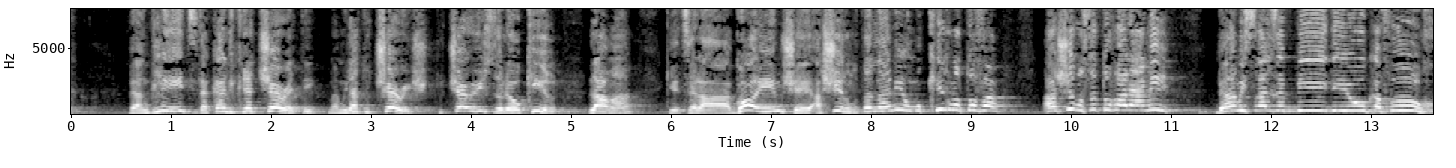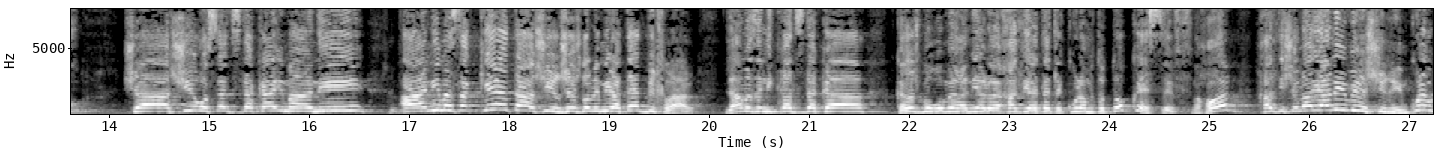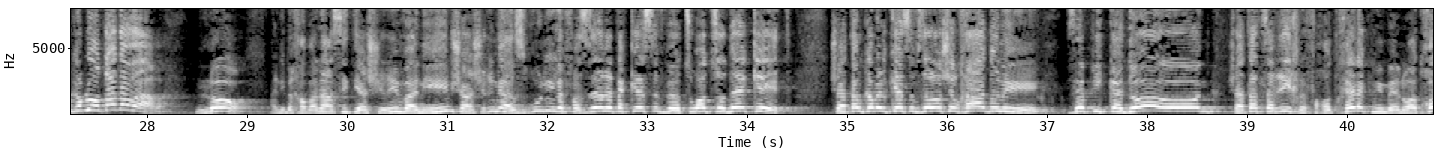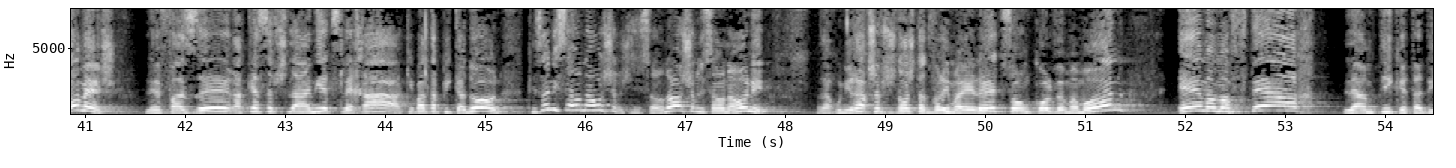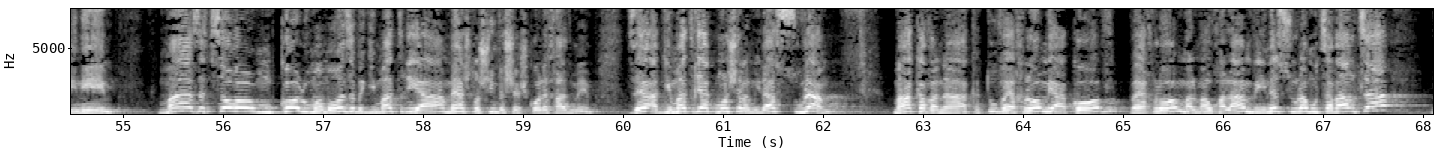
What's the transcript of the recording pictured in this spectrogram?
באנגלית צדקה נקראת charity, מהמילה to cherish. to cherish זה להוקיר. למה? כי אצל הגויים, שעשיר נותן לעני, הוא מוקיר לו טובה. העשיר עושה טובה לעני. בעם ישראל זה בדיוק הפוך. שהעשיר עושה צדקה עם העני, העני מזכה את העשיר שיש לו למי לתת בכלל. למה זה נקרא צדקה? הקדוש ברוך הוא אומר, אני הלא יכלתי לתת לכולם את אותו כסף, נכון? יכלתי שלא יהיה עניים וישירים, כולם יקבלו אותו דבר. לא, אני בכוונה עשיתי עשירים ועניים, שהעשירים יעזרו לי לפזר את הכסף בצורה צודקת. כשאתה מקבל כסף זה לא שלך, אדוני, זה פיקדון שאתה צריך, לפחות חלק ממנו, עד חומש, לפזר, הכסף של העני אצלך, קיבלת פיקדון, כי זה ניסיון העושר, ניסיון העושר, ניסיון העוני. אז אנחנו נראה עכשיו ששלושת הדברים האלה, צום, קול וממון, הם המפתח להמתיק את הדינים. מה זה צום, קול וממון? זה בגימטריה 136, כל אחד מהם. זה הגימטריה כמו של המילה סולם. מה הכוונה? כתוב ויחלום יעקב, ויחלום על מה הוא חלם, והנה סולם הוצב ארצה,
